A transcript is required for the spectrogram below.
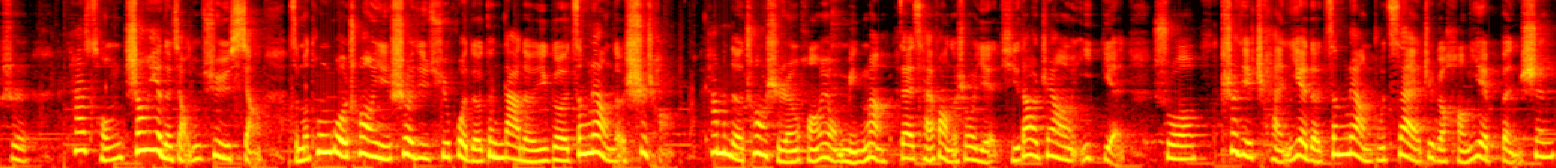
是。他从商业的角度去想，怎么通过创意设计去获得更大的一个增量的市场。他们的创始人黄永明嘛，在采访的时候也提到这样一点，说设计产业的增量不在这个行业本身，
